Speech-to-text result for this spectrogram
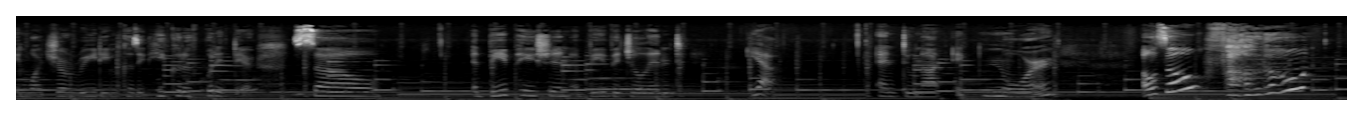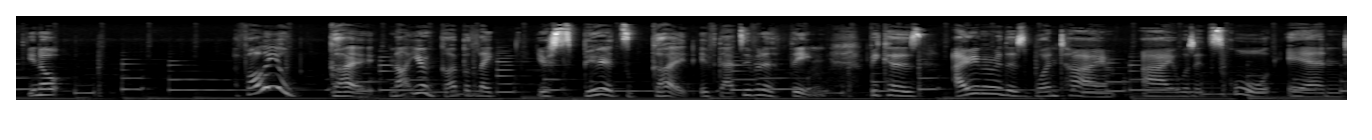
in what you're reading because he could have put it there. So be patient be vigilant. Yeah. And do not ignore. Also follow you know follow your gut. Not your gut but like your spirit's gut if that's even a thing. Because i remember this one time I was at school and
